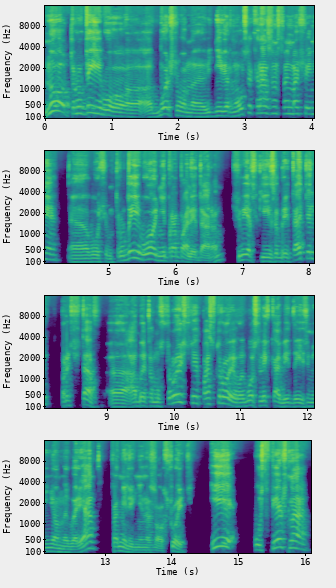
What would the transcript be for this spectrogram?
Но труды его, больше он э, не вернулся к разностной машине. Э, в общем, труды его не пропали даром. Шведский изобретатель, прочитав э, об этом устройстве, построил его слегка видоизмененный вариант, фамилию не назвал, Шойц, и успешно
